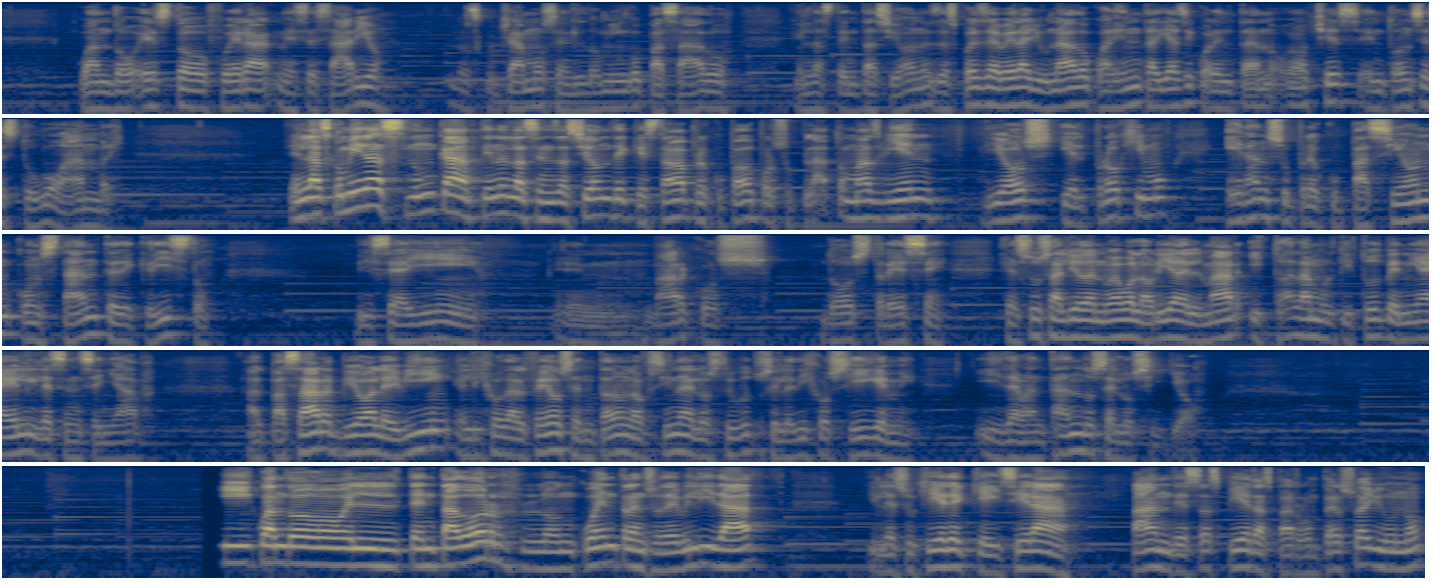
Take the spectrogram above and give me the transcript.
cuando esto fuera necesario. Lo escuchamos el domingo pasado en las tentaciones. Después de haber ayunado 40 días y 40 noches, entonces tuvo hambre. En las comidas nunca tienes la sensación de que estaba preocupado por su plato, más bien Dios y el prójimo eran su preocupación constante de Cristo. Dice ahí en Marcos 2.13. Jesús salió de nuevo a la orilla del mar y toda la multitud venía a él y les enseñaba. Al pasar vio a Leví, el hijo de Alfeo, sentado en la oficina de los tributos y le dijo, sígueme. Y levantándose lo siguió. Y cuando el tentador lo encuentra en su debilidad y le sugiere que hiciera pan de esas piedras para romper su ayuno,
